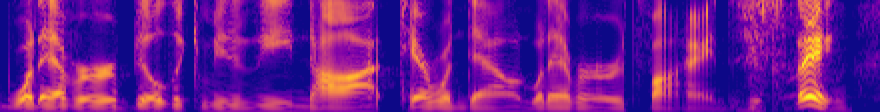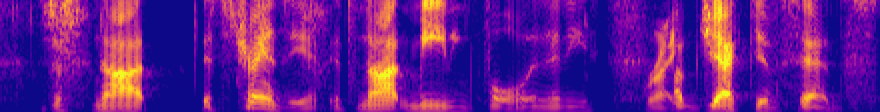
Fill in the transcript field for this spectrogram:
whatever, build a community, not tear one down, whatever. It's fine. It's just a thing. It's just not. It's transient. It's not meaningful in any Right. objective sense.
